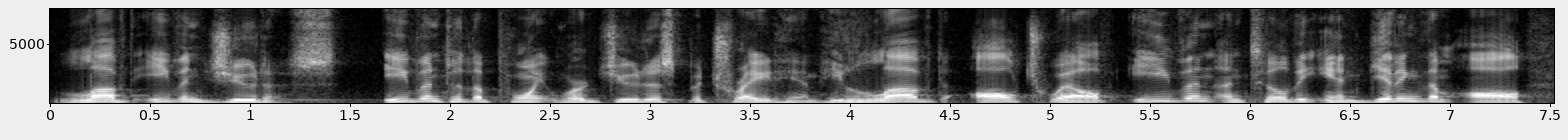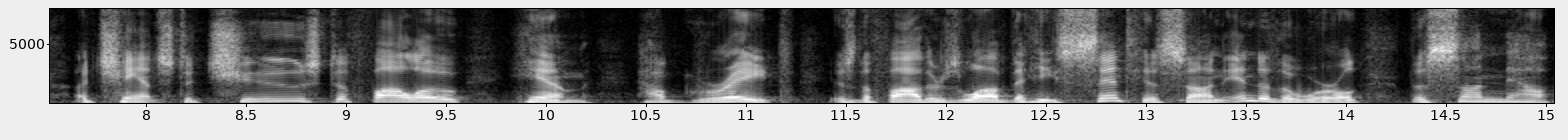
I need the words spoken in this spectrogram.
Loved even Judas even to the point where Judas betrayed him. He loved all 12 even until the end, giving them all a chance to choose to follow him. How great is the Father's love that he sent his Son into the world. The Son now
